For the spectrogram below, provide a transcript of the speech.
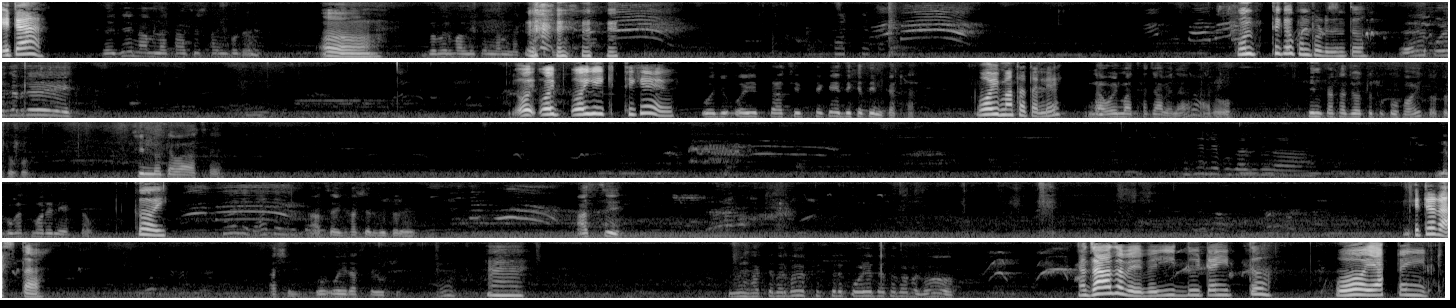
এটা? এই যে নাম লেখা আছে সাইনবোর্ডে ও। জমির মালিকের নাম লেখা কোন থেকে কোন পর্যন্ত? এ পড়ে যাবে রে। ওই ওই ওই থেকে? ওই যে ওই প্রাচীর থেকে এদিকে তিন কাঠা। ওই মাথা তালে না ওই মাথা যাবে না। আরও তিন কাঠা যতটুকু হয় ততটুকু। চিহ্ন দেওয়া আছে। লেবু গাছ মরেনি একটাও। কই? আছে ঘাসের ভিতরে। আসছি। এটা রাস্তা। আসেন ওই রাস্তায় উঠি। হ্যাঁ? তুমি হাঁটতে পারবা ঠিক করে পড়ে ব্যথা পাবা গো। যাওয়া যাবে ইট দুইটা ইট তো। ও একটা ইট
